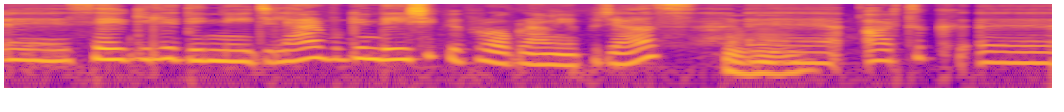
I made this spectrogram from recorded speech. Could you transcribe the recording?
Ee, sevgili dinleyiciler bugün değişik bir program yapacağız. Hı hı. Ee, artık e,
